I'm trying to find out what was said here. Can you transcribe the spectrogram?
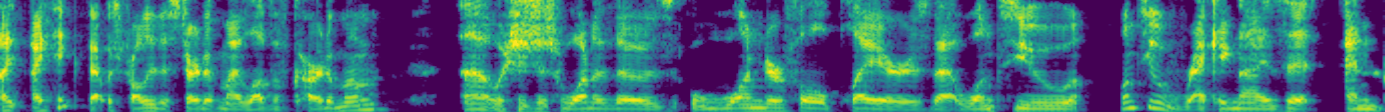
I, I think that was probably the start of my love of cardamom. Uh, which is just one of those wonderful players that once you once you recognize it and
